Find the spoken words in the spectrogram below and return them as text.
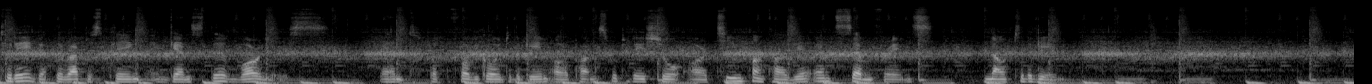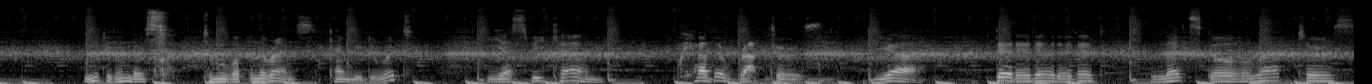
Today have the Raptors playing against the Warriors. And but before we go into the game, our partners for today's show are Team Fantasia and Seven Frames. Now to the game. We need to win this to move up in the ranks. Can we do it? Yes, we can. We are the Raptors. Yeah. Da-da-da-da-da. Let's go, Raptors.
